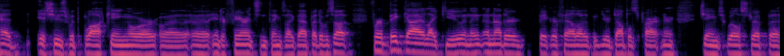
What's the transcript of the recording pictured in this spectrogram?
had issues with blocking or uh, uh, interference and things like that. But it was uh, for a big guy like you and another bigger fellow, your doubles partner, James Willstrop. Uh,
